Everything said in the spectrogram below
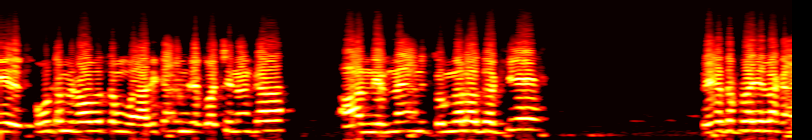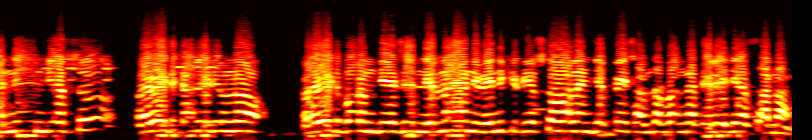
ఈ కూటమి ప్రభుత్వం అధికారంలోకి వచ్చినాక ఆ నిర్ణయాన్ని తుంగలో దొక్కి పేద ప్రజలకు అన్యాయం చేస్తూ ప్రైవేట్ కాలేజీలను ప్రైవేట్ పరం చేసే నిర్ణయాన్ని వెనక్కి తీసుకోవాలని చెప్పి సందర్భంగా తెలియజేస్తున్నాం.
